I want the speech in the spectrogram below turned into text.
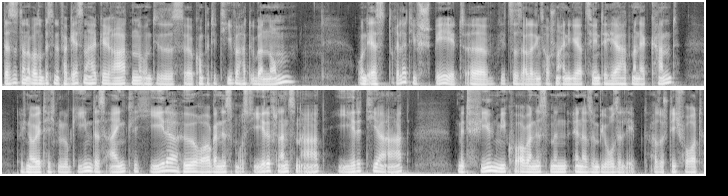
Das ist dann aber so ein bisschen in Vergessenheit geraten und dieses äh, Kompetitive hat übernommen. Und erst relativ spät, äh, jetzt ist es allerdings auch schon einige Jahrzehnte her, hat man erkannt durch neue Technologien, dass eigentlich jeder höhere Organismus, jede Pflanzenart, jede Tierart mit vielen Mikroorganismen in einer Symbiose lebt. Also Stichwort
